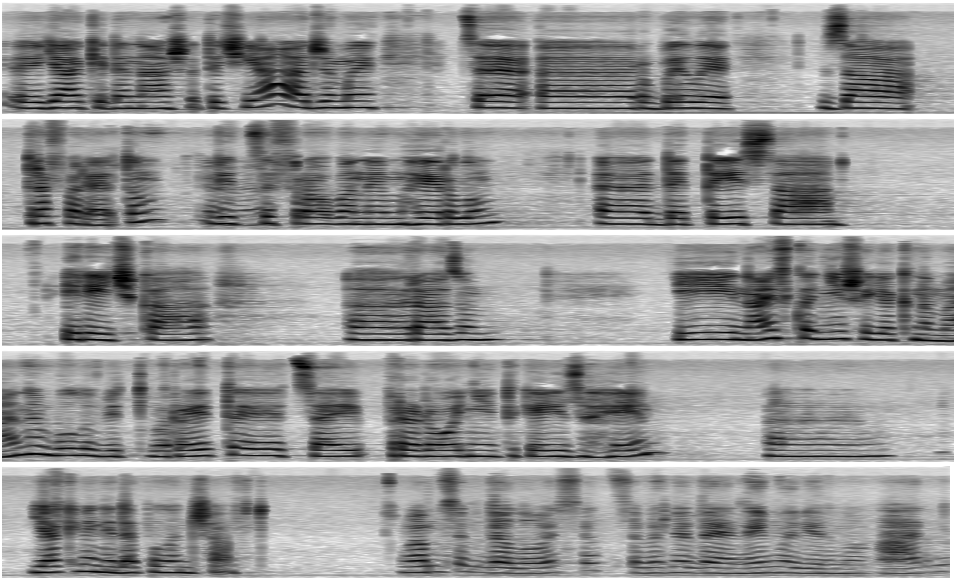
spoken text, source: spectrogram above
е, як іде наша течія, адже ми це е, робили за трафаретом, відцифрованим гирлом. е, де тиса і річка разом. І найскладніше, як на мене, було відтворити цей природній такий згин, як він іде по ландшафту. Вам це вдалося. Це виглядає неймовірно гарно.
